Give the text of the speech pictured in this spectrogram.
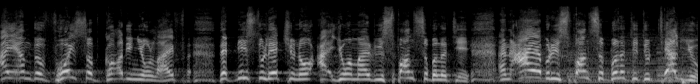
I am the voice of God in your life that needs to let you know I, you are my responsibility. And I have a responsibility to tell you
